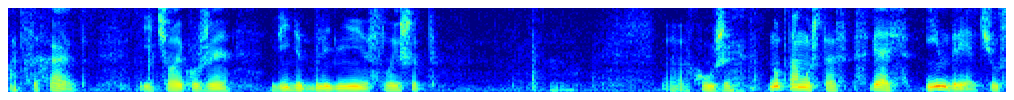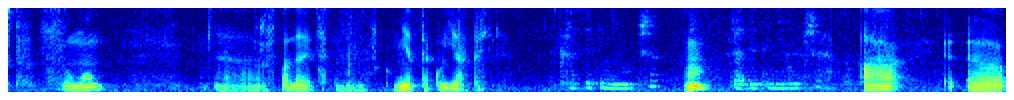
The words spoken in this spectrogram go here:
отсыхают. И человек уже видит бледнее, слышит э, хуже. Ну, потому что связь индрия, чувств с умом э, распадается понемножку. Нет такой яркости. Так разве это не лучше? А? Разве это не лучше? А э,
